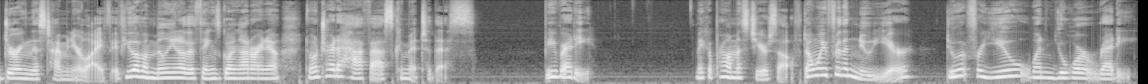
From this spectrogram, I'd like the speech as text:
during this time in your life. If you have a million other things going on right now, don't try to half ass commit to this. Be ready. Make a promise to yourself. Don't wait for the new year. Do it for you when you're ready.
